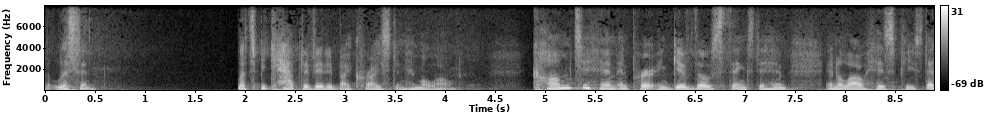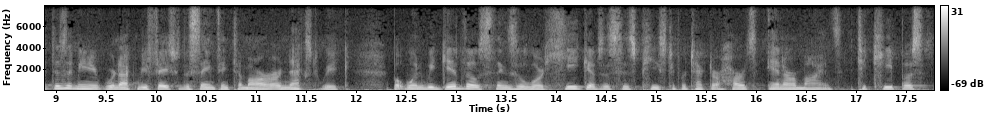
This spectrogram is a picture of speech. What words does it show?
But listen, let's be captivated by Christ and Him alone. Come to Him in prayer and give those things to Him and allow His peace. That doesn't mean we're not going to be faced with the same thing tomorrow or next week. But when we give those things to the Lord, He gives us His peace to protect our hearts and our minds, to keep us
